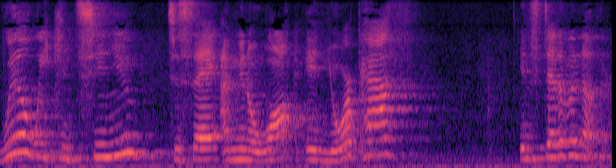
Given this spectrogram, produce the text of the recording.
will we continue to say, I'm going to walk in your path instead of another?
